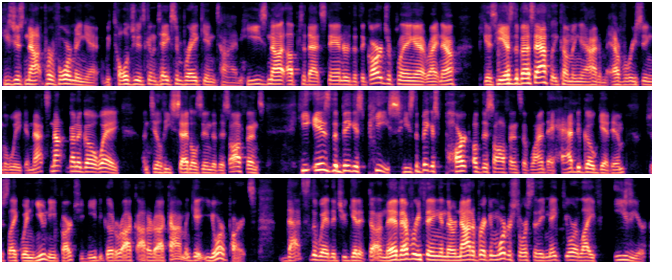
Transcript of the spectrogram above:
He's just not performing yet. We told you it's going to take some break in time. He's not up to that standard that the guards are playing at right now because he has the best athlete coming at him every single week. And that's not going to go away until he settles into this offense. He is the biggest piece. He's the biggest part of this offensive line. They had to go get him, just like when you need parts, you need to go to rockauto.com and get your parts. That's the way that you get it done. They have everything and they're not a brick and mortar store, so they make your life easier.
